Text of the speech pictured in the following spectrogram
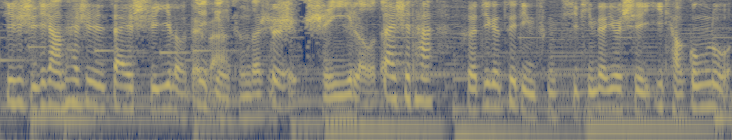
其实实际上它是在十一楼的，最顶层的是十十一楼的，但是它和这个最顶层齐平的又是一条公路。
